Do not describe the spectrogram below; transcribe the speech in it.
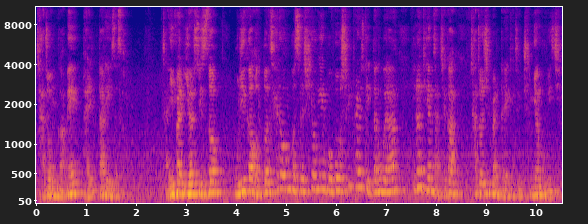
자존감의 발달에 있어서. 자, 이말 이해할 수 있어? 우리가 어떤 새로운 것을 시험해보고 실패할 수 있다는 거야. 이런 개념 자체가 자존심 발달에 굉장히 중요한 부분이지.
